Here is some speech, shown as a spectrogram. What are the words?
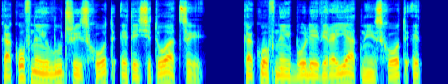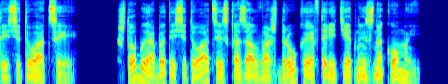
Каков наилучший исход этой ситуации? Каков наиболее вероятный исход этой ситуации? Что бы об этой ситуации сказал ваш друг и авторитетный знакомый?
